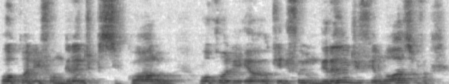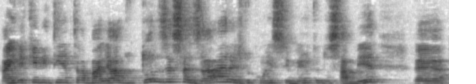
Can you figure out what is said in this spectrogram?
ou quando ele foi um grande psicólogo, ou, que ele foi um grande filósofo, ainda que ele tenha trabalhado todas essas áreas do conhecimento e do saber, é,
